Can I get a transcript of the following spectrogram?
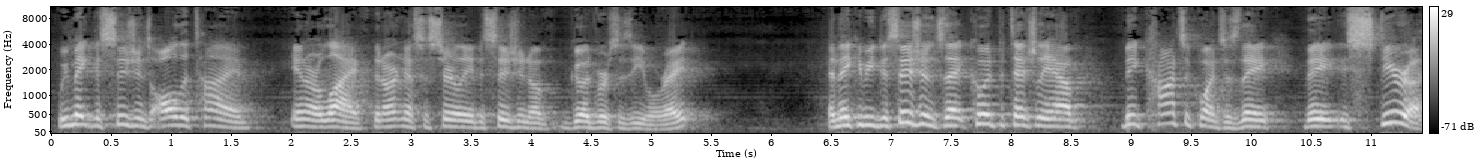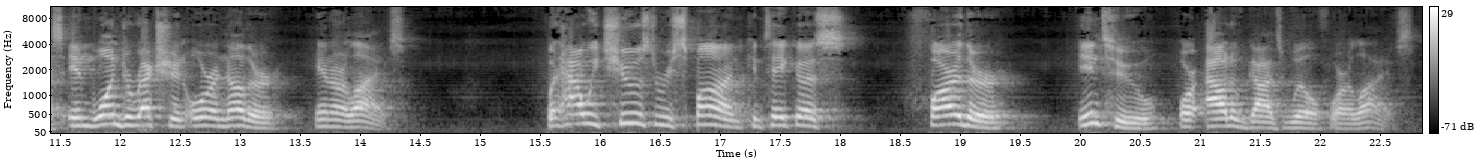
We make decisions all the time in our life that aren't necessarily a decision of good versus evil, right? And they can be decisions that could potentially have big consequences. They, they steer us in one direction or another in our lives. But how we choose to respond can take us farther into or out of God's will for our lives.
